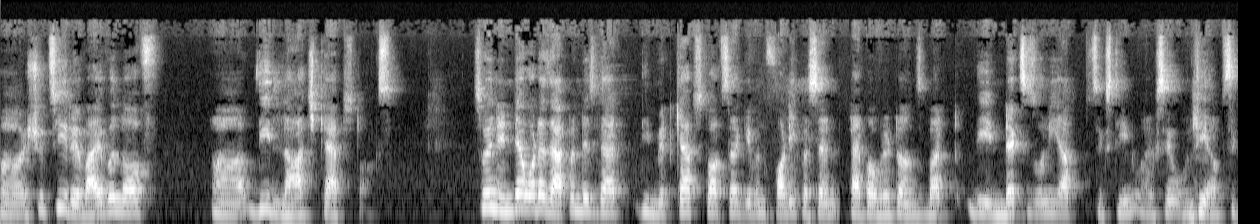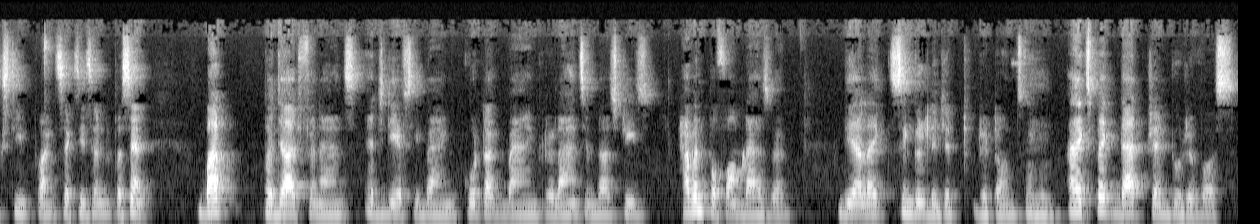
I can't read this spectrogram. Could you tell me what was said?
uh, should see revival of uh, the large cap stocks. So in India, what has happened is that the mid cap stocks are given 40% type of returns, but the index is only up 16, I would say only up 16.67%. But Bajaj Finance, HDFC Bank, Kotak Bank, Reliance Industries haven't performed as well. They are like single digit returns. Mm-hmm. I expect that trend to reverse.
